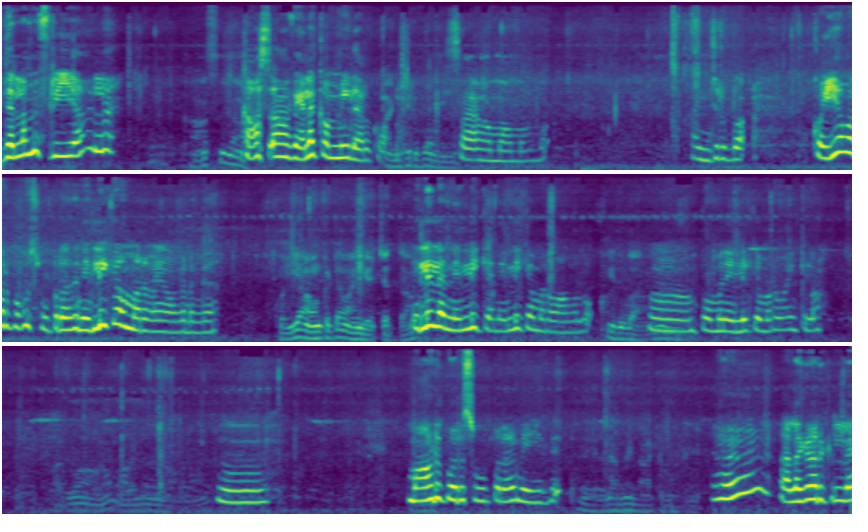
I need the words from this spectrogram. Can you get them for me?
இதெல்லாமே ஃப்ரீயா இல்லை? காசு ஆ விலை கம்மியில் இருக்கும். ஆமாம் ஆமாம் ஆமாம் அஞ்சு ரூபா. கொய்யா மரம் பக்கம் சூப்பராக இருக்குது நெல்லிக்காய் மரம் வாங்கணுங்க கொய்யா அவன்கிட்ட வாங்கி வச்சதான் இல்லை இல்லை நெல்லிக்காய் நெல்லிக்காய் மரம் வாங்கணும். இதுவா? ம் போகும்போது நெல்லிக்காய் மரம் வாங்கிக்கலாம். ம். மாடு போகிற சூப்பராக மேயுது. இது எல்லாமே நாட்டு மாடு. ஆ, அழகா இருக்குல்ல?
